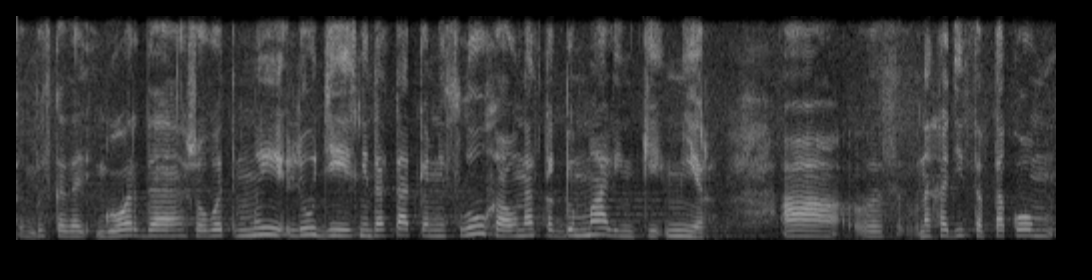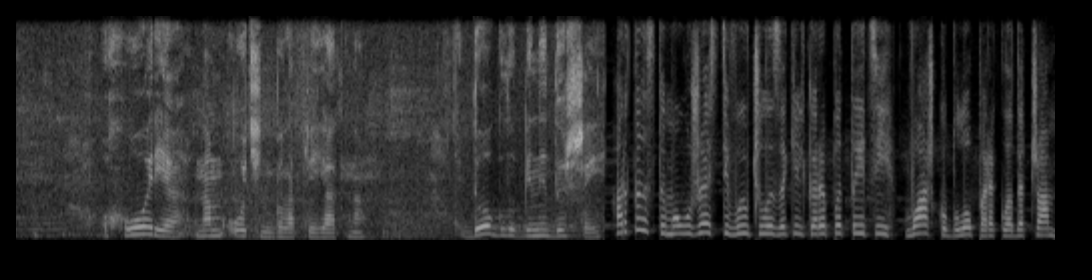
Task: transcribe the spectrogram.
как бы сказать, гордое, что вот мы, люди с недостатками слуха, у нас как бы маленький мир, а э, с- находиться в таком хоре нам очень было приятно до глибини душі Артисти мову жестів вивчили за кілька репетицій. Важко було перекладачам,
